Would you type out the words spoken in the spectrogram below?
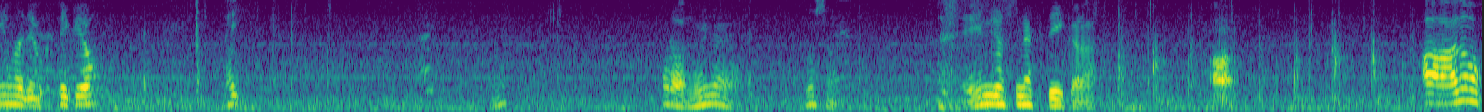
家まで送っていくよ。はい。ほら乗りなよ。どうしたの？遠慮しなくていいから。あ。ああの。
